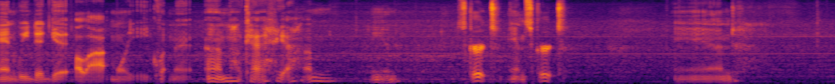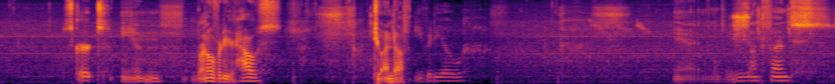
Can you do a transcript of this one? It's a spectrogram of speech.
And we did get a lot more equipment. Um, okay, yeah, um, and skirt, and skirt, and skirt, and run over to your house to end off the video. And jump fence.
